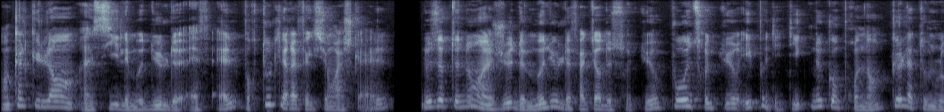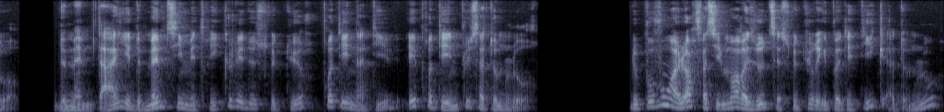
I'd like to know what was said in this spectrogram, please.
En calculant ainsi les modules de FL pour toutes les réflexions HKL, nous obtenons un jeu de modules de facteurs de structure pour une structure hypothétique ne comprenant que l'atome lourd, de même taille et de même symétrie que les deux structures protéines natives et protéines plus atome lourd. Nous pouvons alors facilement résoudre ces structures hypothétiques, atomes lourds,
